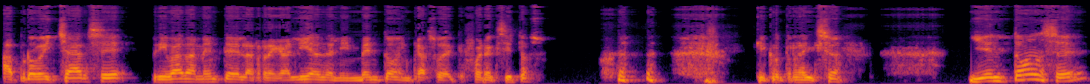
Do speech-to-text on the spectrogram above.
aprovecharse privadamente de las regalías del invento en caso de que fuera exitoso. Qué contradicción. Y entonces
